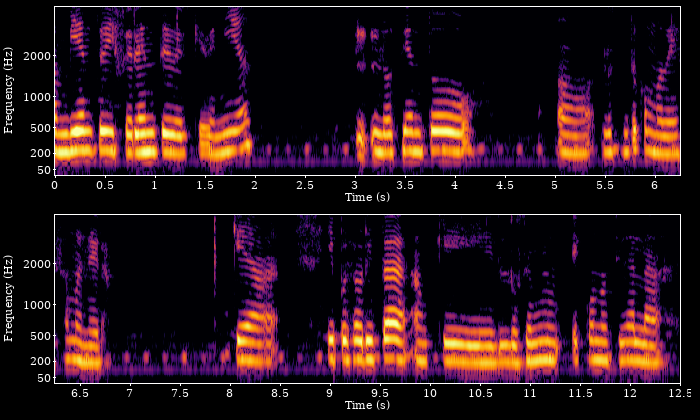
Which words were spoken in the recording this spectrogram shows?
ambiente diferente del que venías. Lo siento, uh, lo siento como de esa manera. Que, uh, y pues ahorita, aunque los he, he conocido a la,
